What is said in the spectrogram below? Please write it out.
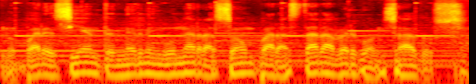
No parecían tener ninguna razón para estar avergonzados.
